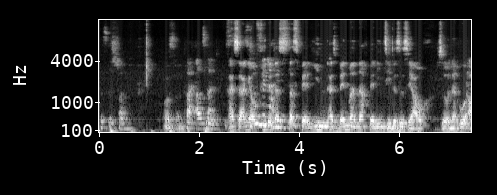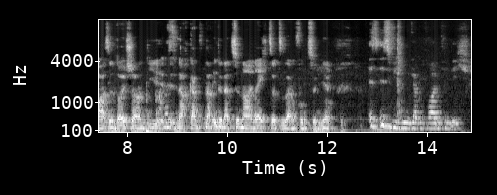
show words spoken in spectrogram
Das ist schon Ausland. Ausland. das sagen ja auch viele, dass, dass Berlin, also wenn man nach Berlin zieht, das ist ja auch so eine Oase in Deutschland, die nach ganz, nach internationalem Recht sozusagen funktioniert. Es ist weniger geworden, finde ich.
